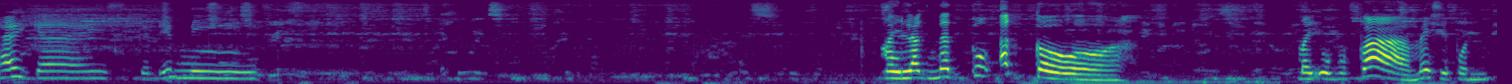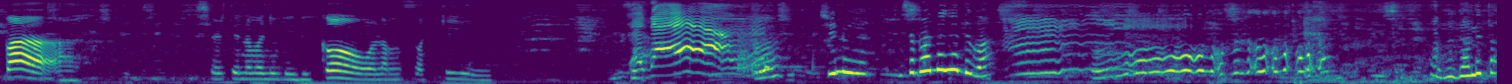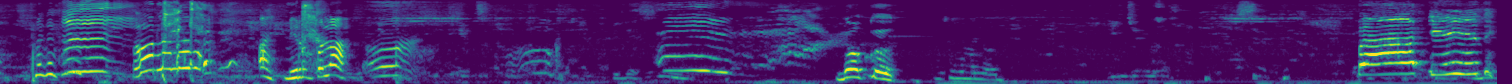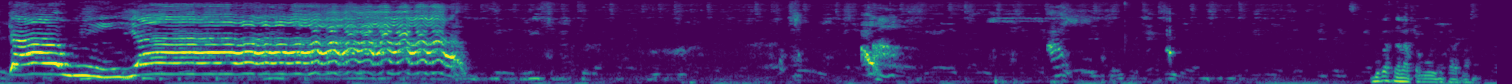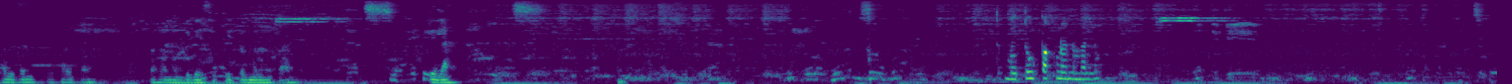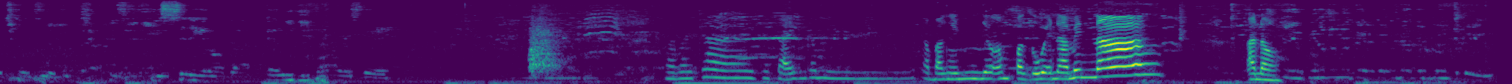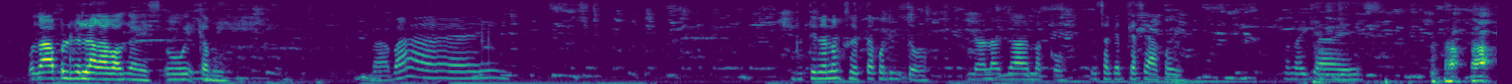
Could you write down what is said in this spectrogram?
Hi guys, good evening. May lagnat po ako. May ubo pa, may sipon pa. Swerte naman yung baby ko, walang sakit. Huh? Sino yan? Isa ba na yan, di ba? Oh, Nagagalit ah. Nagagalit. Oh, la, la, la. Ay, meron pala. Bakit? Gusto niyo manood? Bakit ikaw Bukas na lang pag uwi ni Papa. Palitan ko sa rin Baka magbigay si Tito mo ng paan. Tila. May tupak na naman. No? Bye-bye guys. Kakain kami. Abangin niyo ang pag-uwi namin ng ano mag-upload na lang ako guys. Uwi kami. Bye-bye. Buti na lang swerte ako dito. Inalagaan ako. Sakit kasi ako eh. Bye-bye guys. Ta, ta.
